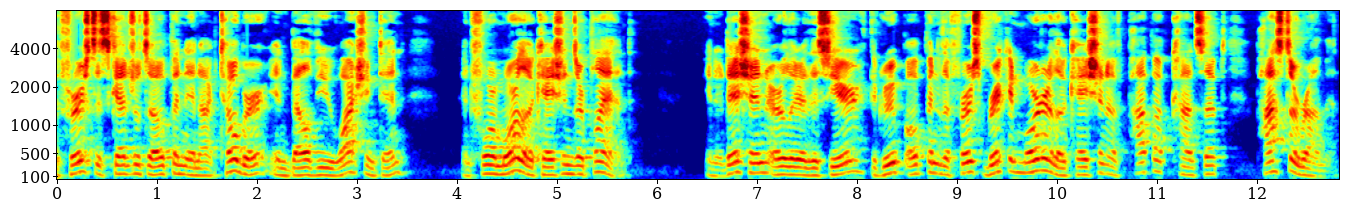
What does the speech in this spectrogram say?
the first is scheduled to open in October in Bellevue, Washington, and four more locations are planned. In addition, earlier this year, the group opened the first brick and mortar location of pop up concept Pasta Ramen,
